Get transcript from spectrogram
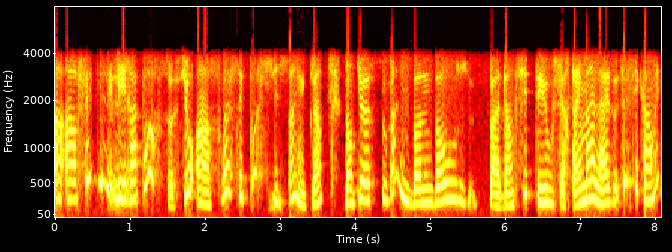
en, fait, les, rapports sociaux en soi, c'est pas si simple. Hein. Donc, il y a souvent une bonne dose ben, d'anxiété ou certains malaises. Tu sais, c'est quand même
